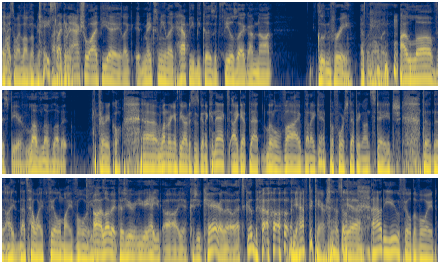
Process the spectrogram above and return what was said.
And awesome, I love them. Yeah. tastes like an actual IPA. Like it makes me like happy because it feels like I'm not gluten free at the moment. I love this beer. Love, love, love it. Very cool. Uh, wondering if the artist is going to connect. I get that little vibe that I get before stepping on stage. The the I, that's how I fill my void. Oh, I love it because you're you yeah you uh yeah because you care though. That's good though. you have to care. so, Yeah. How do you fill the void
